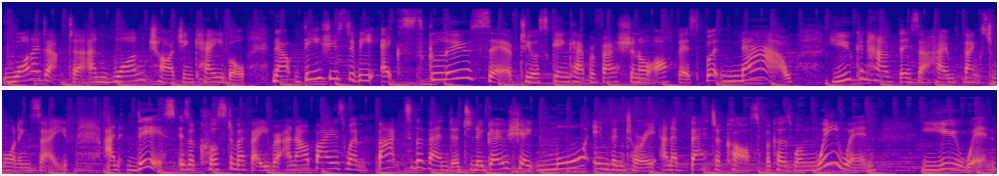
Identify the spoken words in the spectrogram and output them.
one adapter and one charging cable. Now, these used to be exclusive to your skincare professional office, but now you can have this at home thanks to Morning Save. And this is a customer favorite and our buyers went back to the vendor to negotiate more inventory and a better cost because when we win, you win.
